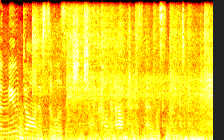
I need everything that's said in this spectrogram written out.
A new dawn of civilization shall come after this endless night.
